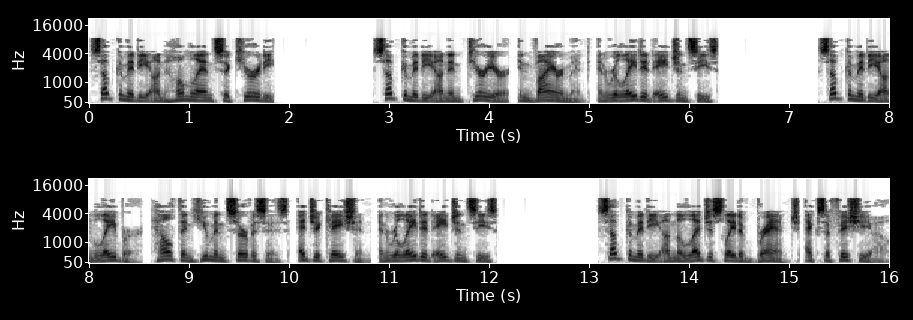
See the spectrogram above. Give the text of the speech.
Subcommittee on Homeland Security. Subcommittee on Interior, Environment, and Related Agencies. Subcommittee on Labor, Health and Human Services, Education, and Related Agencies Subcommittee on the Legislative Branch ex officio.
